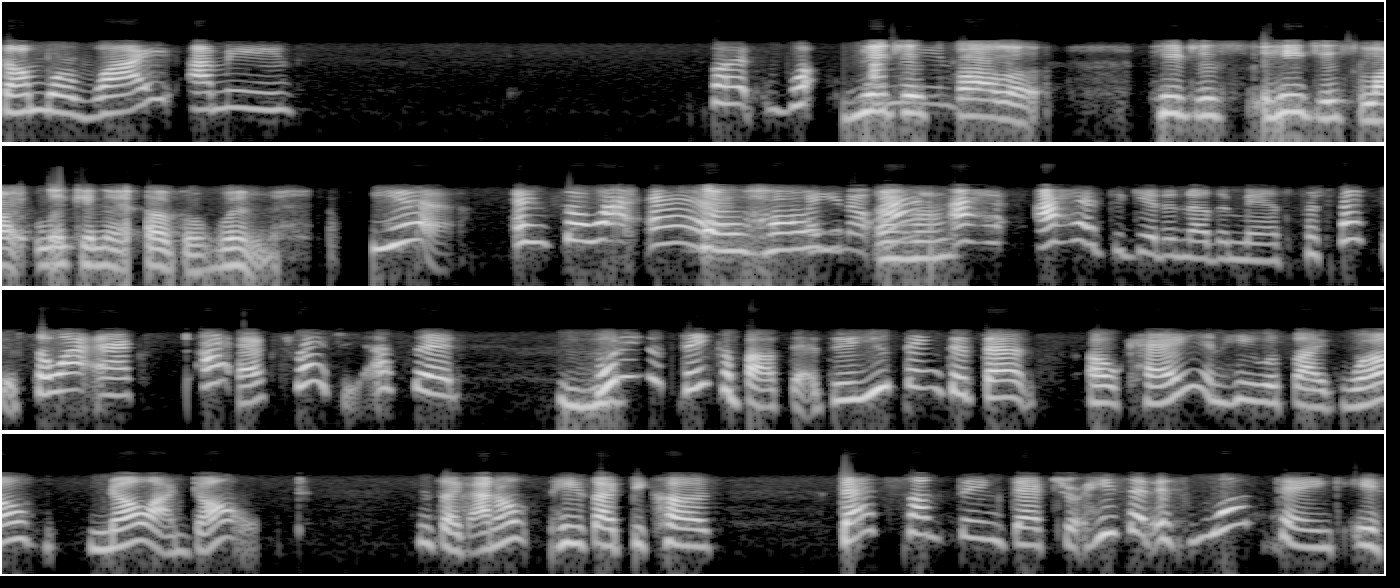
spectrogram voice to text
some were white. I mean, but what He I just mean, followed. He just he just liked looking at other women. yeah. And so I asked. So how? You know, uh-huh. I, I I had to get another man's perspective. So I asked I asked Reggie. I said, Mhm. "What do you think about that? Do you think that that's okay?" And he was like, "Well, no, I don't." He's like, "I don't." He's like, "Because that's something that you're." He said, "It's one thing if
